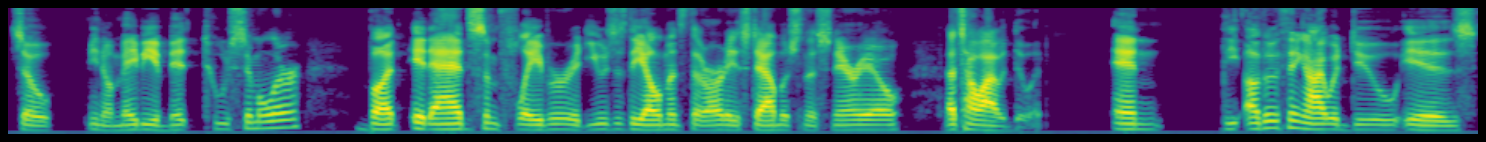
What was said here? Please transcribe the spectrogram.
So, you know, maybe a bit too similar, but it adds some flavor. It uses the elements that are already established in the scenario. That's how I would do it. And the other thing I would do is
